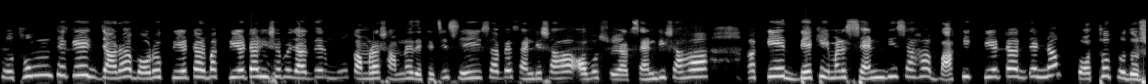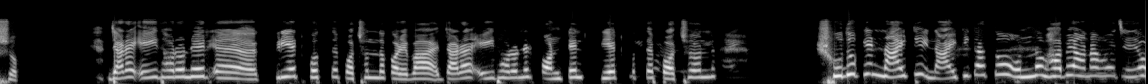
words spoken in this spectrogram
প্রথম থেকে যারা বড় ক্রিয়েটার বা ক্রিয়েটার হিসেবে যাদের মুখ আমরা সামনে দেখেছি, সেই হিসাবে স্যান্ডি সাহা অবশ্যই। আর স্যান্ডি সাহা কে দেখে মানে স্যান্ডি সাহা বাকি ক্রিয়েটারদের নাম পথ প্রদর্শক যারা এই ধরনের ক্রিয়েট করতে পছন্দ করে বা যারা এই ধরনের কন্টেন্ট ক্রিয়েট করতে পছন্দ শুধু কি নাইটি? নাইটিটা তো অন্যভাবে আনা হয়েছে। ও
